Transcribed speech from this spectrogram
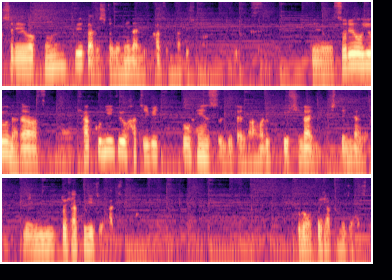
それはコンピューターでしか読めない数になってしまう。で、それを言うなら、128ビット変数自体があまり普及しない、していないわけですね。イント128。フロート128。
